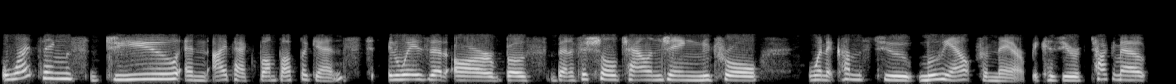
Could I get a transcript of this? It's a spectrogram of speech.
What things do you and IPEC bump up against in ways that are both beneficial, challenging, neutral when it comes to moving out from there? Because you're talking about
